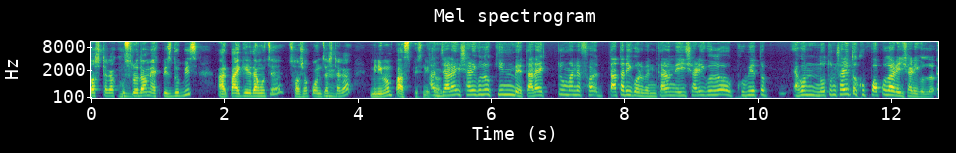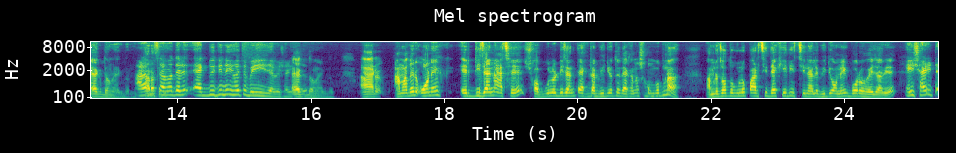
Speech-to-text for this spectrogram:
দশ টাকা খুচরো দাম এক পিস দু পিস আর পাইকারি দাম হচ্ছে ছশো পঞ্চাশ টাকা। মিনিমাম পাঁচ পিস নিতে আর যারা এই শাড়িগুলো কিনবে তারা একটু মানে তাড়াতাড়ি করবেন। কারণ এই শাড়িগুলো খুবই তো এখন নতুন শাড়ি তো খুব পপুলার এই শাড়িগুলো। একদম একদম। আরামসে। আমাদের এক দুই দিনেই হয়তো বেরিয়ে যাবে শাড়ি একদম একদম। আর আমাদের অনেক এর ডিজাইন আছে সবগুলো ডিজাইন তো একটা ভিডিওতে দেখানো সম্ভব না। আমরা যতগুলো পারছি দেখিয়ে দিচ্ছি নাহলে ভিডিও অনেক বড় হয়ে যাবে। এই শাড়িটা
